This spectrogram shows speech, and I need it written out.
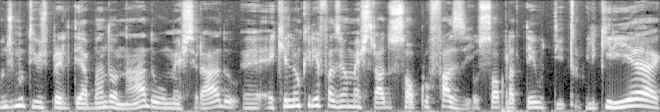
Um dos motivos para ele ter abandonado o mestrado é, é, que ele não queria fazer um mestrado só por fazer, ou só para ter o título. Ele queria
